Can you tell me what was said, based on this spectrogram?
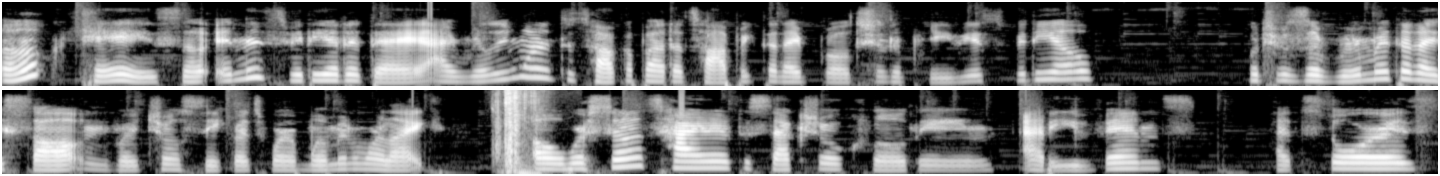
Okay, so in this video today, I really wanted to talk about a topic that I broached in a previous video, which was a rumor that I saw in Virtual Secrets where women were like, oh, we're so tired of the sexual clothing at events, at stores.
